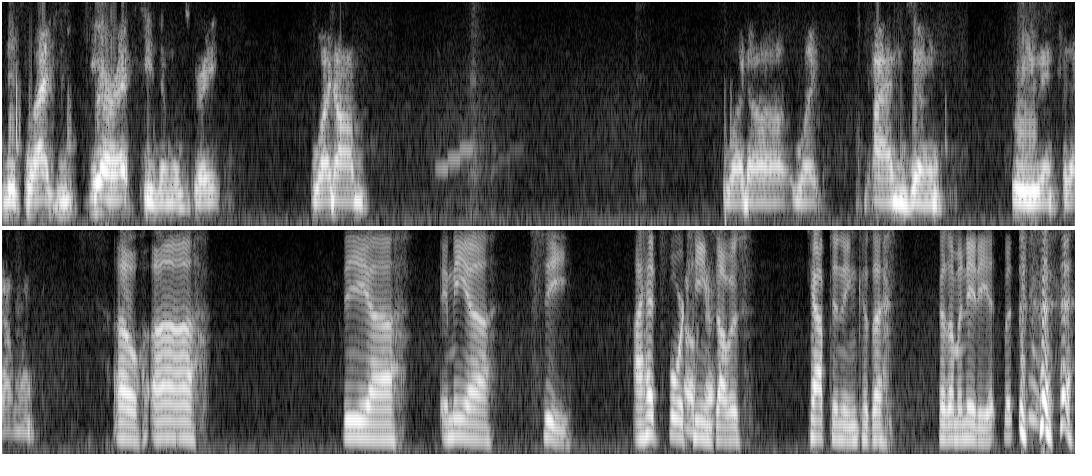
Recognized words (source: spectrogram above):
this last DRS season was great. What um what uh what time zone were you in for that one? Oh, uh, the uh, EMEA C. I had four teams I was captaining because I because I'm an idiot, but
